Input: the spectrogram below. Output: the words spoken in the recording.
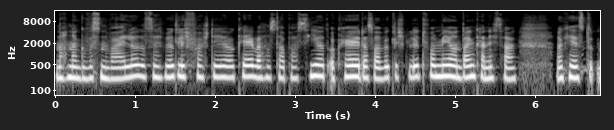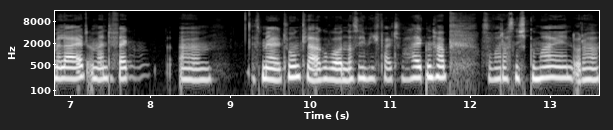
Nach einer gewissen Weile, dass ich wirklich verstehe, okay, was ist da passiert? Okay, das war wirklich blöd von mir. Und dann kann ich sagen, okay, es tut mir leid. Im Endeffekt, ähm, ist mir halt schon klar geworden, dass ich mich falsch verhalten habe. So war das nicht gemeint oder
